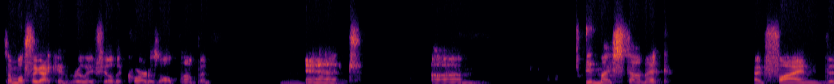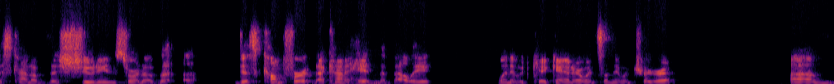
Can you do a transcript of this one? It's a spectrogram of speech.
It's almost like I could really feel the cortisol pumping mm. and um, in my stomach, I'd find this kind of this shooting sort of uh, discomfort that kind of hit in the belly when it would kick in or when something would trigger it. Um,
